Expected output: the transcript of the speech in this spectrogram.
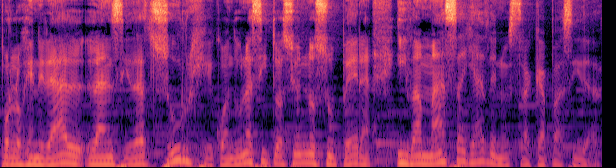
Por lo general, la ansiedad surge cuando una situación nos supera y va más allá de nuestra capacidad.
